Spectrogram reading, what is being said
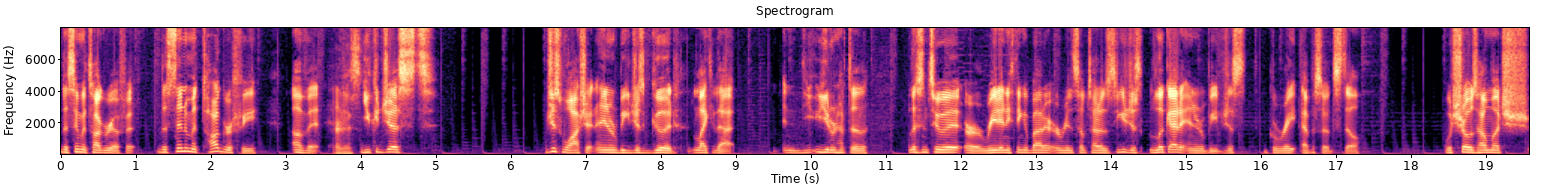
the cinematography of it, the cinematography of it. there it is You could just, just watch it, and it'll be just good like that, and you, you don't have to listen to it or read anything about it or read the subtitles. You just look at it, and it'll be just great episode still, which shows how much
